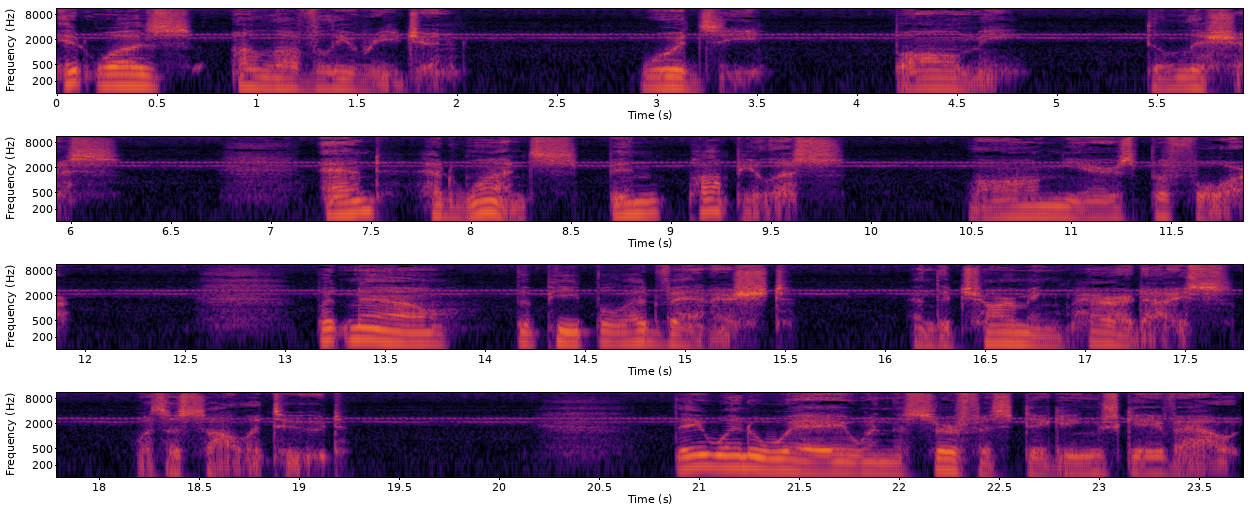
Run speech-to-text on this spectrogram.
It was a lovely region, woodsy, balmy, delicious, and had once been populous, long years before. But now the people had vanished, and the charming paradise was a solitude. They went away when the surface diggings gave out.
